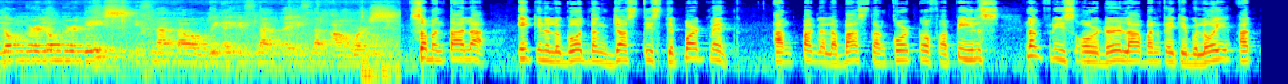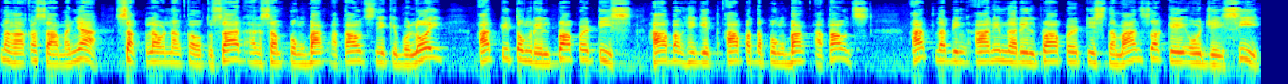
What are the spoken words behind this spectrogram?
longer longer days if not uh, if not if not hours. Samantala, ikinalugod ng Justice Department ang paglalabas ng Court of Appeals ng freeze order laban kay Kibuloy at mga kasama niya. Saklaw ng kautusan ang 10 bank accounts ni Kibuloy at 7 real properties habang higit 40 bank accounts at 16 na real properties naman sa KOJC.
